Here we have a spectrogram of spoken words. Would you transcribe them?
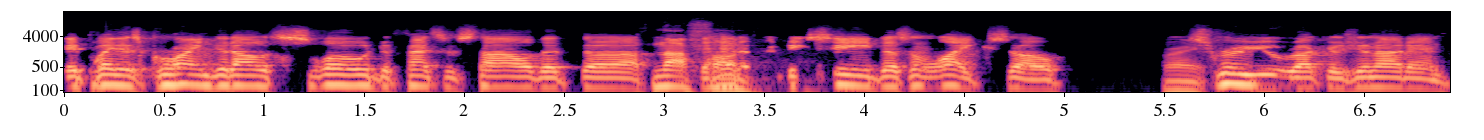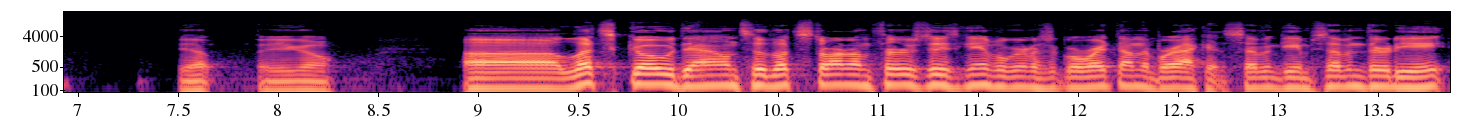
They play this grinded out, slow defensive style that uh, not the head of NBC doesn't like. So Right. screw you, Rutgers. You're not in. Yep. There you go. Uh, let's go down to let's start on Thursday's games. We're going to go right down the bracket. Seven game, seven thirty eight.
